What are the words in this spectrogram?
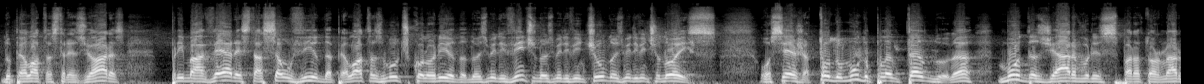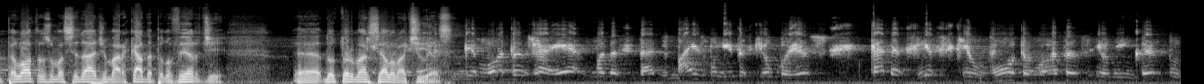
do Pelotas 13 Horas, Primavera, Estação Vida, Pelotas Multicolorida, 2020, 2021, 2022. Ou seja, todo mundo plantando né, mudas de árvores para tornar Pelotas uma cidade marcada pelo verde. é, doutor Marcelo Matias? Pelotas já é uma das cidades mais bonitas que eu conheço. Cada vez que eu vou a Me encanto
